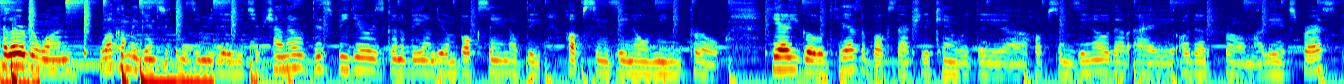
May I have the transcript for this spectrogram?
Hello everyone, welcome again to EZee Media YouTube channel. This video is going to be on the unboxing of the Hubsan Zino Mini Pro. Here you go, here's the box that actually came with the uh, Hubsan Zino that I ordered from AliExpress.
